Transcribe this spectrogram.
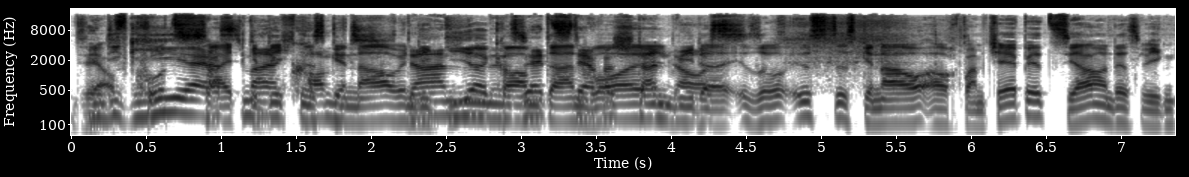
sehr Wenn auf Kurzzeitgedächtnis, genau, wenn die Gier kommt, dann wollen wieder, aus. so ist es genau auch beim Chapitz, ja, und deswegen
